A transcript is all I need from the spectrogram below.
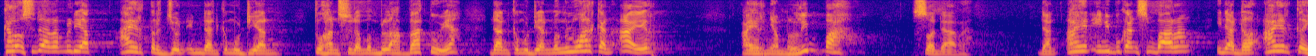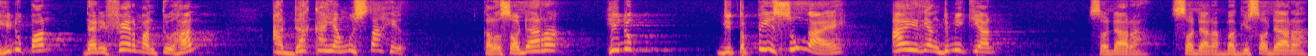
kalau saudara melihat air terjun ini dan kemudian Tuhan sudah membelah batu ya, dan kemudian mengeluarkan air, airnya melimpah, saudara. Dan air ini bukan sembarang, ini adalah air kehidupan dari firman Tuhan. Adakah yang mustahil? Kalau saudara hidup di tepi sungai, air yang demikian, saudara, saudara bagi saudara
